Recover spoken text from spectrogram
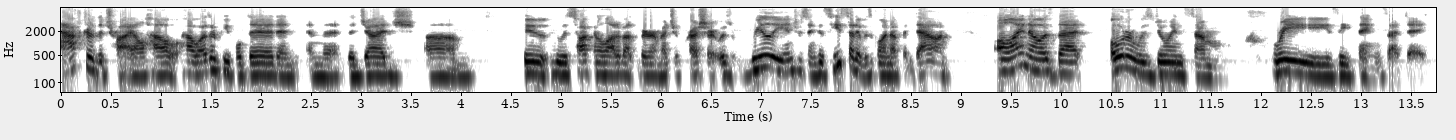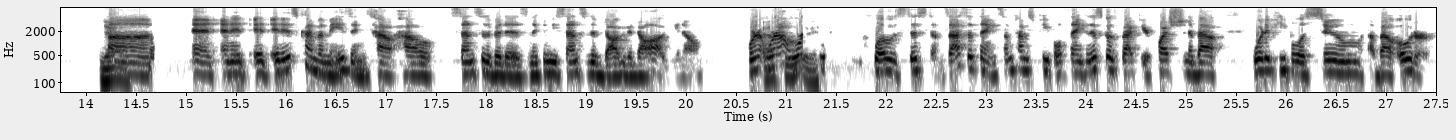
after the trial how how other people did, and and the the judge. Um, who, who was talking a lot about the barometric pressure. It was really interesting because he said it was going up and down. All I know is that odor was doing some crazy things that day. Yeah. Um, and and it, it, it is kind of amazing how, how sensitive it is. And it can be sensitive dog to dog, you know. We're, we're not working closed systems. That's the thing. Sometimes people think, and this goes back to your question about what do people assume about odor.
